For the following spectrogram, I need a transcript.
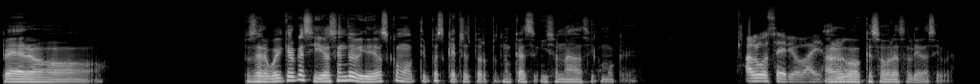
Pero. Pues el güey creo que siguió haciendo videos como tipo sketches, pero pues nunca hizo nada así como que. Algo serio, vaya. ¿no? Algo que sobresaliera así, güey.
